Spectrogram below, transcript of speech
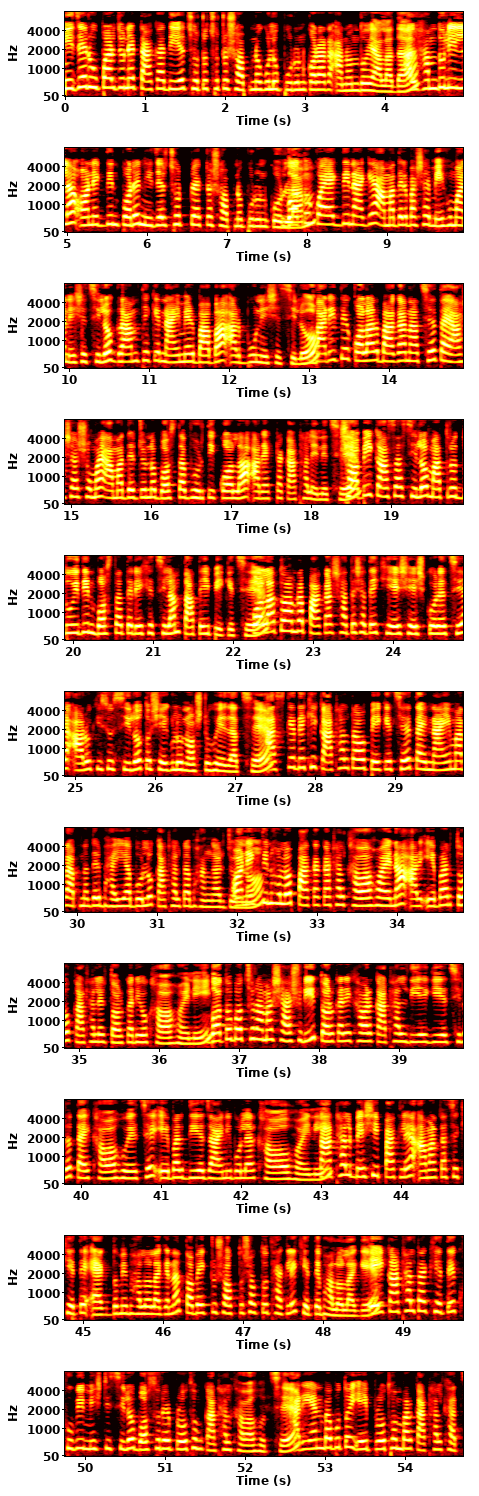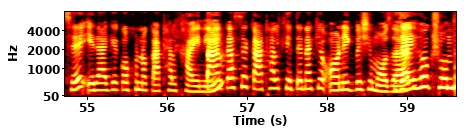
নিজের উপার্জনের টাকা দিয়ে ছোট ছোট স্বপ্নগুলো পূরণ করার আনন্দই আলাদা। আলহামদুলিল্লাহ, অনেকদিন পরে নিজের ছোট্ট একটা স্বপ্ন পূরণ করলাম। কয়েকদিন আগে আমাদের বাসায় মেহমান এসেছিল, গ্রাম থেকে নাইমের বাবা আর বোন এসেছিল। বাড়িতে কলার বাগান আছে, তাই আসার সময় আমাদের জন্য বস্তা ভর্তি কলা আর একটা কাঁঠাল এনেছে। সবই কাঁচা ছিল, মাত্র দুই দিন বস্তাতে রেখেছিলাম, তাতেই পেকেছে। কলা তো আমরা পাকার সাথে সাথে খেয়ে শেষ করেছি আরও কিছু ছিল, তো সেগুলো নষ্ট হয়ে যাচ্ছে। আজকে দেখি কাঁঠালটাও পেকেছে, তাই নাইম আর আপনাদের ভাইয়া বলল কাঁঠালটা ভাঙার জন্য। অনেকদিন হলো পাকা কাঁঠাল খাওয়া হয় না, আর এবার তো কাঁঠালের তরকারিও খাওয়া হয়নি। গত বছর আমার শাশুড়ি তরকারি খাওয়ার কাঁঠাল দিয়ে গিয়েছিল, তাই খাওয়া হয়েছে, এবার দিয়ে যায়নি বলে আর খাওয়াও হয়নি। কাঁঠাল বেশি পাকলে আমার কাছে খেতে একদমই ভালো লাগে না, তবে একটু শক্ত শক্ত থাকলে খেতে ভালো লাগে। এই কাঁঠালটা খেতে খুবই মিষ্টি ছিল, বছরের প্রথম কাঁঠাল খাওয়া হচ্ছে। আরিয়ান বাবু তো এই প্রথমবার কাঁঠাল খাচ্ছে, এর আগে কখনো কাঁঠাল খায়নি। তার কাছে কাঁঠাল খেতে নাকি অনেক বেশি মজা। যাই হোক, সন্ধ্যা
